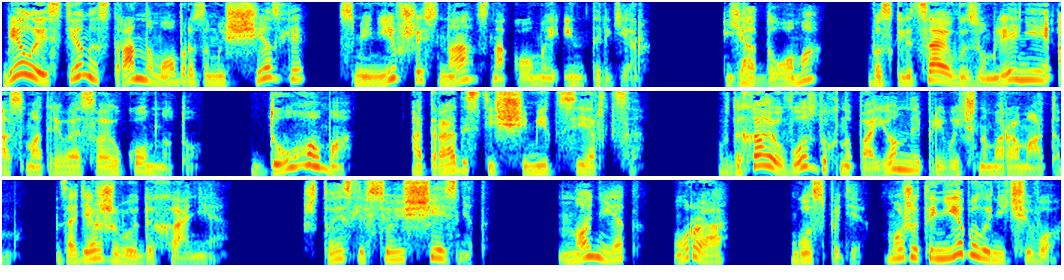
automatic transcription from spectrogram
белые стены странным образом исчезли, сменившись на знакомый интерьер. «Я дома?» — восклицаю в изумлении, осматривая свою комнату. «Дома!» — от радости щемит сердце. Вдыхаю воздух, напоенный привычным ароматом. Задерживаю дыхание. Что, если все исчезнет? Но нет. Ура! Господи, может, и не было ничего?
